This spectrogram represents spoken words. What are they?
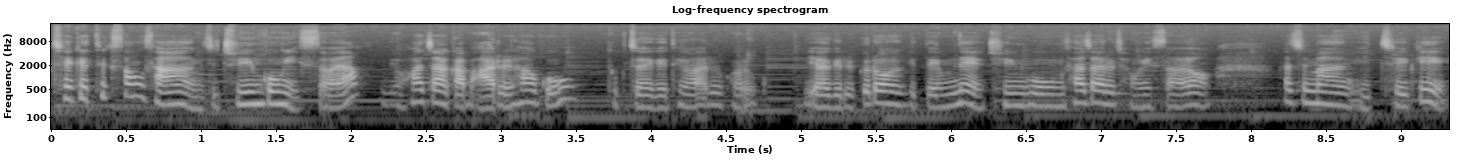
책의 특성상 이제 주인공이 있어야 화자가 말을 하고 독자에게 대화를 걸고 이야기를 끌어가기 때문에 주인공 사자를 정했어요. 하지만 이 책이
